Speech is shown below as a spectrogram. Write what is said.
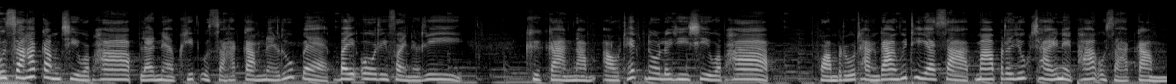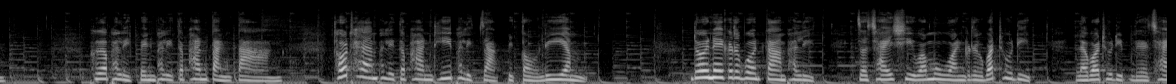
อุตสาหกรรมชีวภาพ และแนวคิดอุตสาหกรรมในรูปแบบ Bio Refinery คือการนำเอาเทคโนโลยีชีวภาพ ความรู้ทางด้านวิทยาศาสตร์มาประยุกต์ใช้ในภาคอุตสาหกรรม เพื่อผลิตเป็นผลิตภัณฑ์ต่างๆ ทดแทนผลิตภัณฑ์ที่ผลิตจากปิโตรเลียม โดยในกระบวนการผลิตจะใช้ชีวมวลหรือวัตถุดิบ และวัตถุดิบเหลือใช้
